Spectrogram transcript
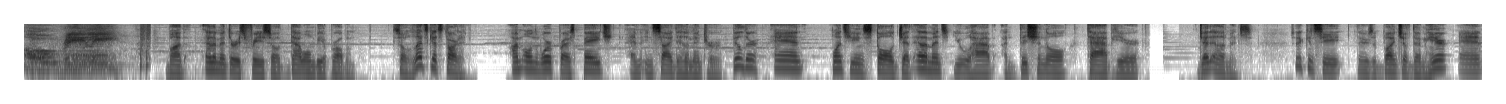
Oh, really? But Elementor is free so that won't be a problem. So let's get started. I'm on WordPress page and inside the Elementor builder and once you install Jet Elements you will have additional tab here Jet Elements. So you can see there's a bunch of them here and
